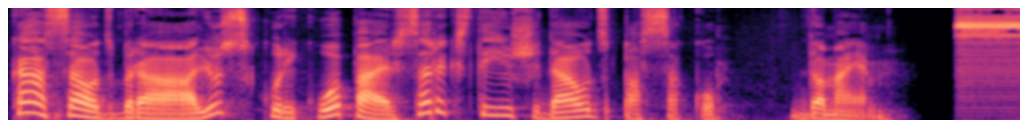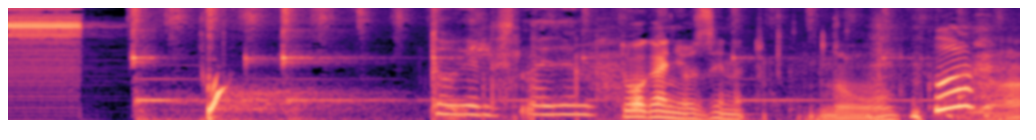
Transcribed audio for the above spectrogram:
kā sauc brāļus, kuri kopā ir sarakstījuši daudz pasaku? Domājam, To gan es nezinu. to gan jūs zinat. Nu, Ko? jā.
